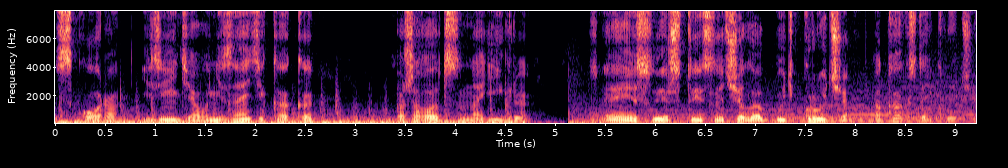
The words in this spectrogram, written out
скоро. Извините а вы не знаете как э, пожаловаться на игры? Эй слышь ты сначала быть круче. А как стать круче?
